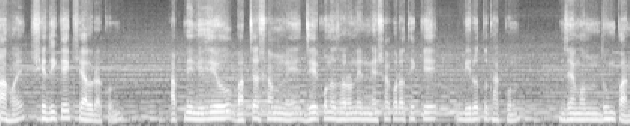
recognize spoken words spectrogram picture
না হয়, সেদিকে খেয়াল রাখুন। আপনি নিজেও বাচ্চার সামনে যে কোনো ধরনের নেশা করা থেকে বিরত থাকুন, যেমন ধূমপান।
